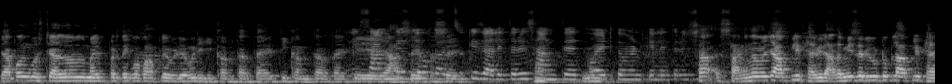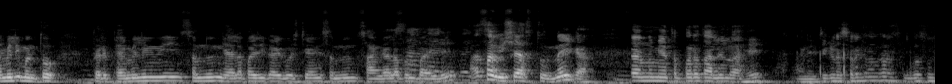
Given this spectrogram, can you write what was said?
त्या पण गोष्टी अजून माहीत पडते की बाबा आपल्या व्हिडिओमध्ये ही कमतरता आहे ती कमतरता आहे ते असं आहे तसं चुकी झाली तरी सांगते वाईट कमेंट केले तरी सा- सांगणं म्हणजे आपली फॅमिली आता मी जर युट्यूबला आपली फॅमिली म्हणतो तर फॅमिलीनी समजून घ्यायला पाहिजे काही गोष्टी आणि समजून सांगायला पण सांगायला पाहिजे. पाहिजे. असा विषय असतो नाही का? कारण मी आता परत आलेलो आहे आणि तिकडे सर बसून.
